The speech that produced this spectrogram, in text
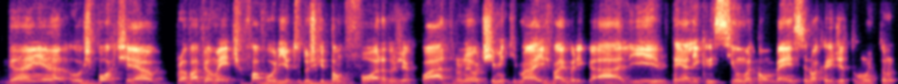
ganha, o esporte é provavelmente o favorito dos que estão fora do G4, né? O time que mais vai brigar ali, tem ali Criciúma também, se não acredito muito. No...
